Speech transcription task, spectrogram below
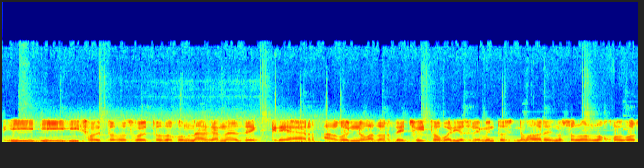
y, y, y sobre todo, sobre todo con unas ganas de crear algo innovador. De hecho, hizo varios elementos innovadores, no solo en los juegos,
